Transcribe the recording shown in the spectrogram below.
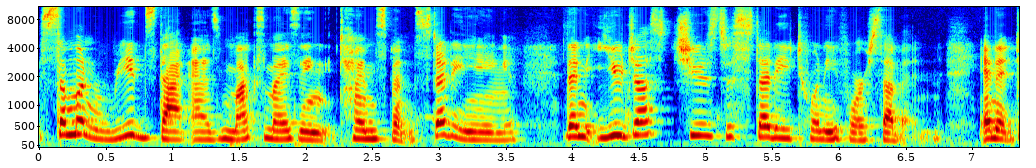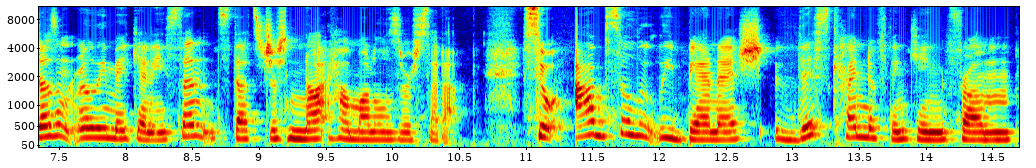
someone reads that as maximizing time spent studying, then you just choose to study 24 7. And it doesn't really make any sense. That's just not how models are set up. So absolutely banish this kind of thinking from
